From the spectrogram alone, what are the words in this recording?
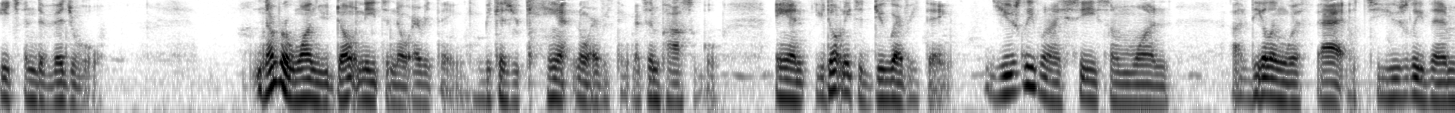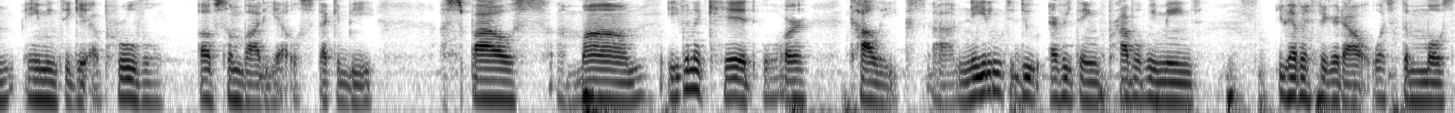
each individual. Number one, you don't need to know everything because you can't know everything. That's impossible. And you don't need to do everything usually when I see someone uh, dealing with that, it's usually them aiming to get approval of somebody else. That could be a spouse, a mom, even a kid, or colleagues. Uh, needing to do everything probably means you haven't figured out what's the most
